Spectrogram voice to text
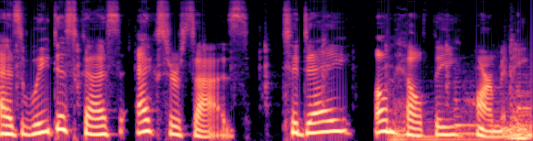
as we discuss exercise today on Healthy Harmony.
